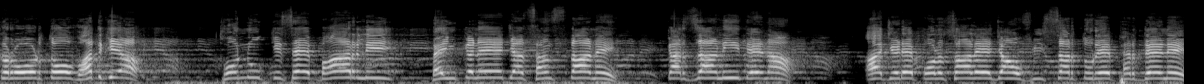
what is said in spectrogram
ਕਰੋੜ ਤੋਂ ਵੱਧ ਗਿਆ, ਤੁਹਾਨੂੰ ਕਿਸੇ ਬਾਹਰਲੀ ਬੈਂਕ ਨੇ ਜਾਂ ਸੰਸਥਾ ਨੇ ਕਰਜ਼ਾ ਨਹੀਂ ਦੇਣਾ। ਆ ਜਿਹੜੇ ਪੁਲਿਸ ਵਾਲੇ ਜਾਂ ਅਫੀਸਰ ਤੁਰੇ ਫਿਰਦੇ ਨੇ,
